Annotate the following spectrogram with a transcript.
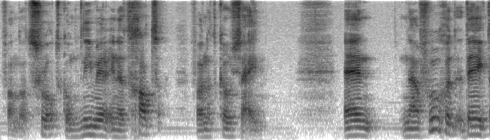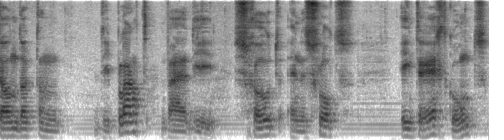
van dat slot komt niet meer in het gat van het kozijn. En nou vroeger deed ik dan dat ik dan die plaat waar die schoot en de slot in terecht komt,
